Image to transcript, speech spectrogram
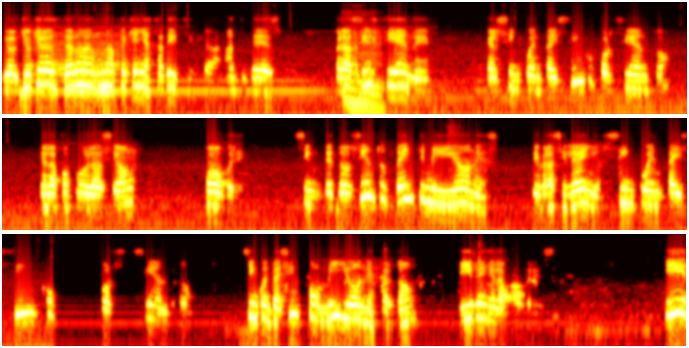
Yo, yo, quiero dar una, pequeña estadística antes de eso. Brasil tiene el 55% de la población pobre. De 220 millones de brasileños, 55%, 55 millones, perdón, viven en la pobreza. Y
